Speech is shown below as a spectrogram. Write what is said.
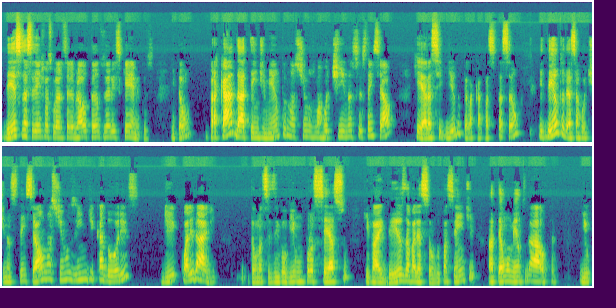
Desses acidentes vasculares cerebral, tantos eram isquêmicos. Então, para cada atendimento, nós tínhamos uma rotina assistencial que era seguido pela capacitação e dentro dessa rotina assistencial nós tínhamos indicadores de qualidade. Então, nós desenvolvíamos um processo que vai desde a avaliação do paciente até o momento da alta. E o,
